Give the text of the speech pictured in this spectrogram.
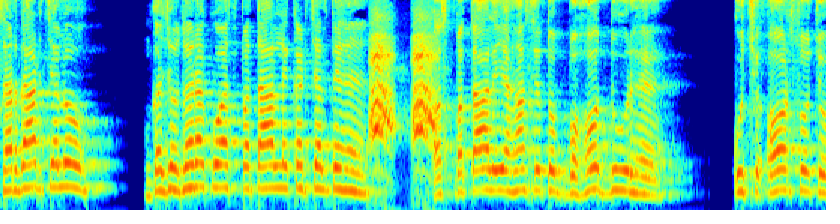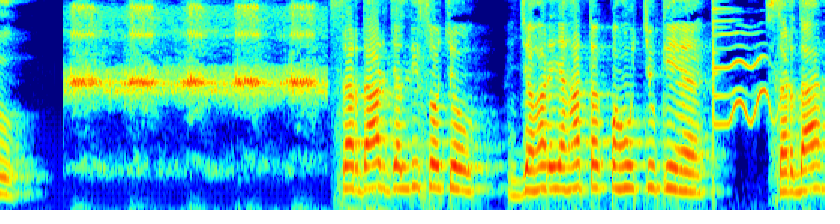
सरदार, चलो। गजोधरा को अस्पताल लेकर चलते हैं। अस्पताल यहाँ से तो बहुत दूर है। कुछ और सोचो। सरदार जल्दी सोचो जहर यहाँ तक पहुँच चुकी है। सरदार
